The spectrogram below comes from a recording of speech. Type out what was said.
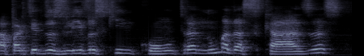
a partir dos livros que encontra numa das casas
